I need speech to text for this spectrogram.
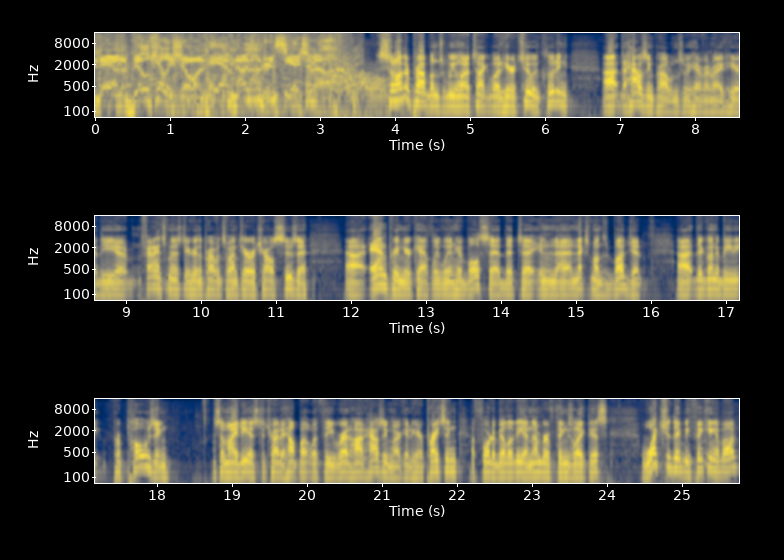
Today on The Bill Kelly Show on AM 900 CHML. Some other problems we want to talk about here, too, including uh, the housing problems we have in right here. The uh, finance minister here in the province of Ontario, Charles Sousa, uh, and Premier Kathleen Wynne have both said that uh, in uh, next month's budget, uh, they're going to be proposing some ideas to try to help out with the red hot housing market here. Pricing, affordability, a number of things like this. What should they be thinking about?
